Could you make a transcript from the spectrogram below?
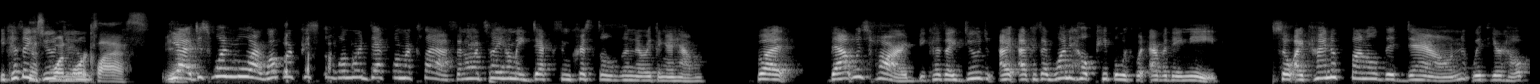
because I just do one do, more class. Yeah. yeah. just one more, one more crystal, one more deck, one more class. I don't want to tell you how many decks and crystals and everything I have, but that was hard because I do, I because I, I want to help people with whatever they need. So I kind of funneled it down with your help.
